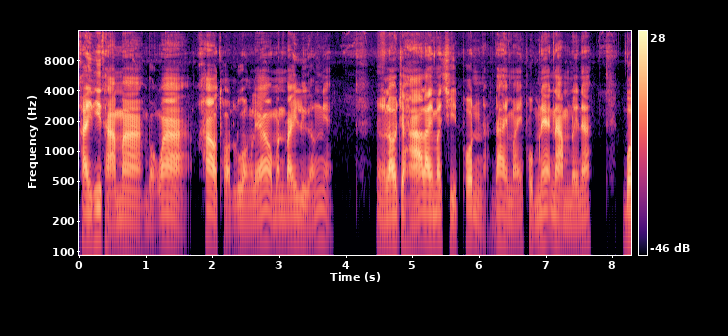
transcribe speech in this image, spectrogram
ใครที่ถามมาบอกว่าข้าวถอดรวงแล้วมันใบเหลืองเนี่ยเออเราจะหาอะไรมาฉีดพ่นได้ไหมผมแนะนำเลยนะบ่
